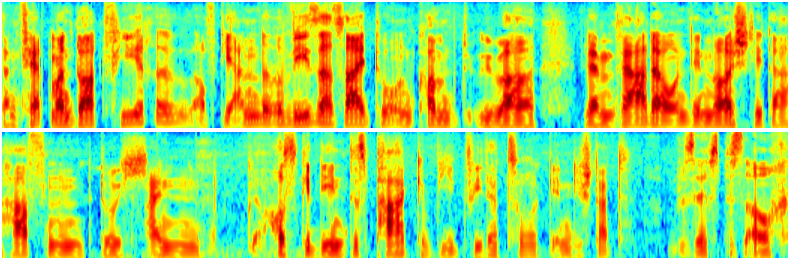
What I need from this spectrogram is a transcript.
Dann fährt man dort Fähre auf die andere Weserseite und kommt über Lemwerder und den Neustädter Hafen durch ein ausgedehntes Parkgebiet wieder zurück in die Stadt. Du selbst bist auch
